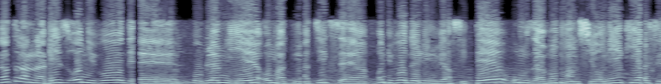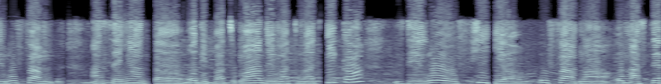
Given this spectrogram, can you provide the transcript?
Notre analyse au niveau des problèmes liés aux mathématiques, c'est au niveau de l'université où nous avons mentionné qu'il y a zéro femme enseignante au département de mathématiques, zéro fille ou femme au master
